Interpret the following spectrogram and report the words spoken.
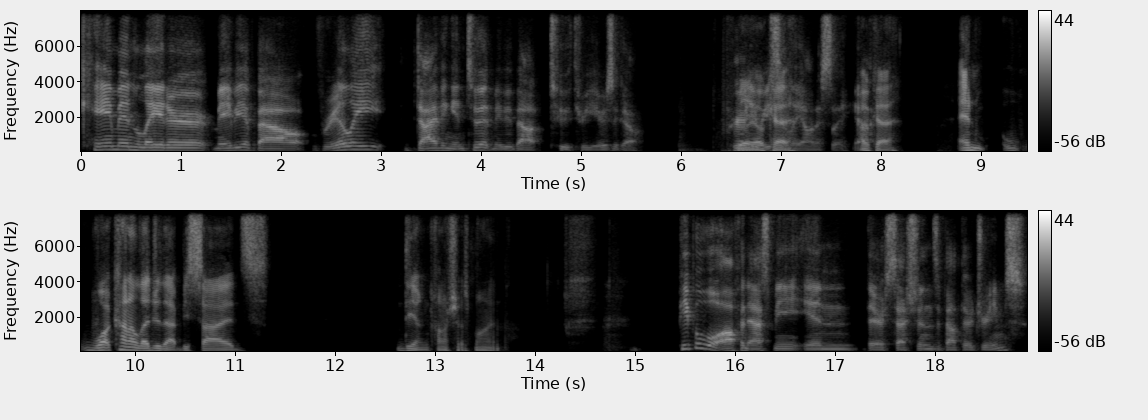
Came in later, maybe about really diving into it, maybe about two, three years ago. Pretty really? okay. recently, honestly. Yeah. Okay. And what kind of led you that besides the unconscious mind? People will often ask me in their sessions about their dreams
